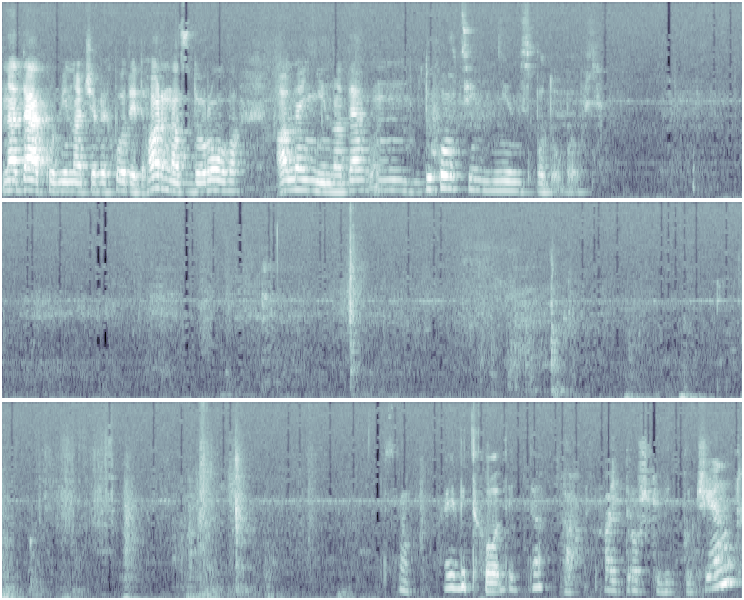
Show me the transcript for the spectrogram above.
на декові, наче виходить гарна, здорова, але ні, на де... м, в духовці мені не сподобалось. Все, хай відходить, так? Так, хай трошки відпочинуть.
